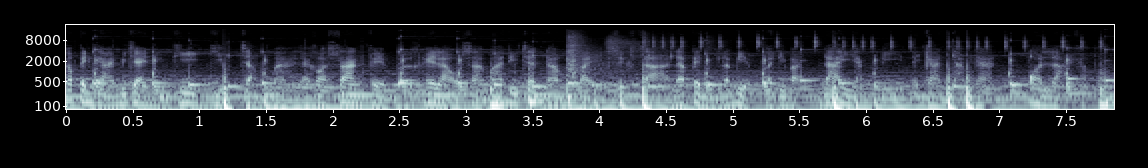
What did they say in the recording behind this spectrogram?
ก็เป็นงานวิจัยหนึ่งที่หยิบจับมา แล้วก็สร้างเฟรมเวิร์กให้เราสามารถที่จะนำไปศึกษา และเป็นระเบียบปฏิบัติได้อย่างดีในการทำงานออนไลน์ครับผม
